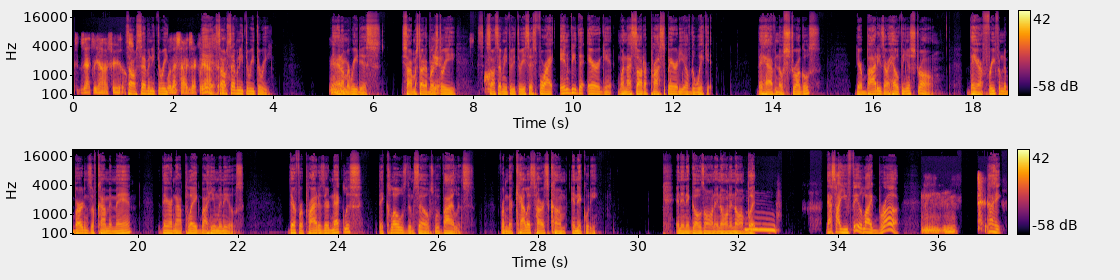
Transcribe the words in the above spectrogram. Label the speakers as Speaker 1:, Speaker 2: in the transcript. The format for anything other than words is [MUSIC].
Speaker 1: It's exactly how it feels.
Speaker 2: Psalm 73.
Speaker 1: well, that's how exactly
Speaker 2: yeah,
Speaker 1: I.
Speaker 2: Psalm 73 3. And I'm
Speaker 1: Mhm.
Speaker 2: going to read this. Sorry, I'm going to start at verse
Speaker 1: Yeah.
Speaker 2: 3. Psalm 73 3 says, For I envy the arrogant when I saw the prosperity of the wicked. They have no struggles. Their bodies are healthy and strong. They are free from the burdens of common man. They are not plagued by human ills. Therefore, pride is their necklace. They clothe themselves with violence. From their callous hearts come iniquity. And then it goes on and on and on. But that's how you feel like, bruh.
Speaker 1: Mhm.
Speaker 2: Like, [LAUGHS]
